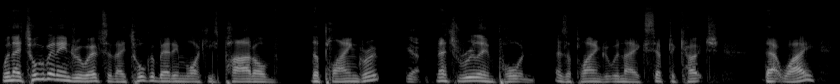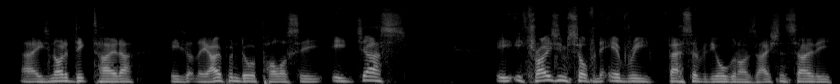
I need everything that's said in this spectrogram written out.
when they talk about Andrew Webster, they talk about him like he's part of the playing group. Yeah. That's really important as a playing group when they accept a coach that way. Uh, he's not a dictator. He's got the open door policy. He just he, he throws himself into every facet of the organisation. So the you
